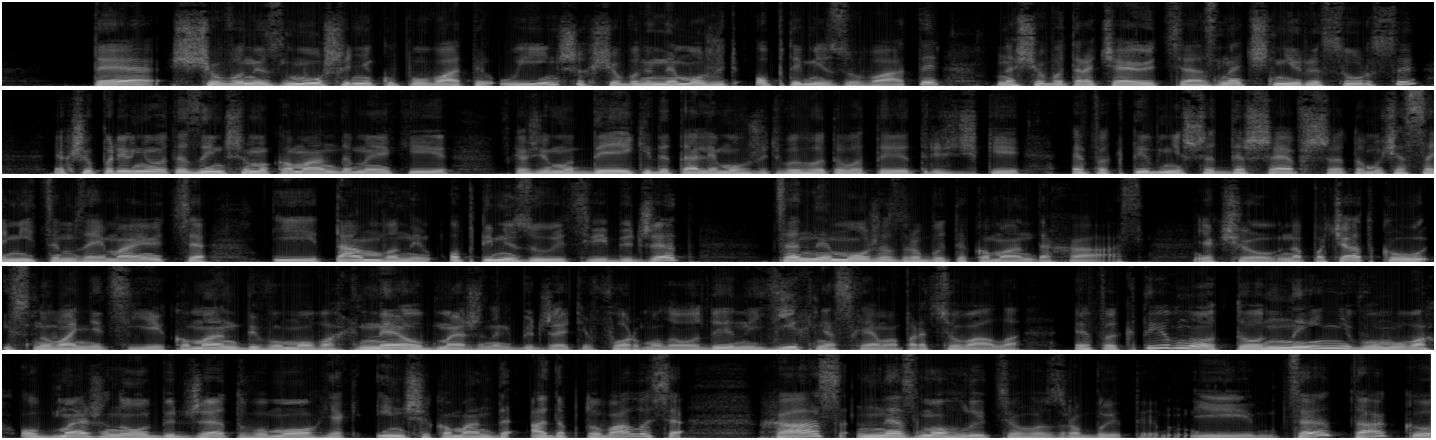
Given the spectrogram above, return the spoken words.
те, що вони змушені купувати у інших, що вони не можуть оптимізувати, на що витрачаються значні ресурси. Якщо порівнювати з іншими командами, які, скажімо, деякі деталі можуть виготовити трішечки ефективніше, дешевше, тому що самі цим займаються, і там вони оптимізують свій бюджет. Це не може зробити команда Хаас. Якщо на початку існування цієї команди в умовах необмежених бюджетів Формули 1 їхня схема працювала ефективно, то нині в умовах обмеженого бюджету, в умовах як інші команди адаптувалися, Хаас не змогли цього зробити. І це так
